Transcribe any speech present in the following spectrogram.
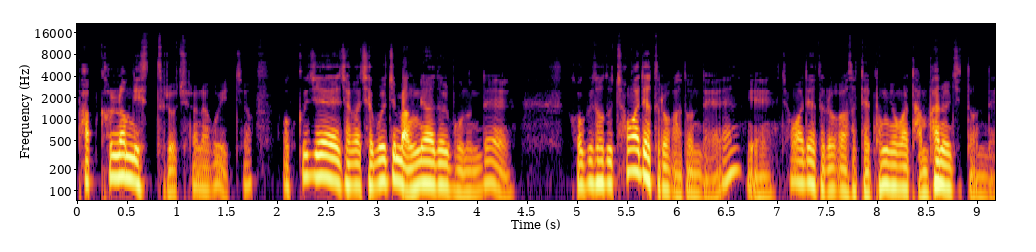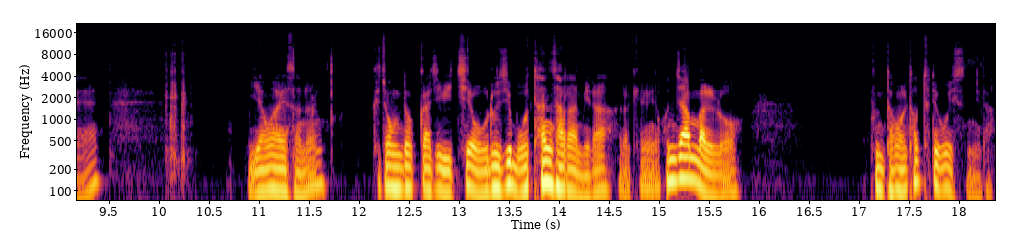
팝 컬럼니스트로 출연하고 있죠. 엊그제 제가 재벌집 막내 아들 보는데 거기서도 청와대 들어가던데, 예, 청와대 들어가서 대통령과 단판을 짓던데, 이 영화에서는 그 정도까지 위치에 오르지 못한 사람이라 이렇게 혼잣말로 분통을 터트리고 있습니다.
